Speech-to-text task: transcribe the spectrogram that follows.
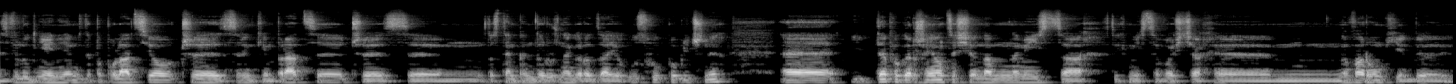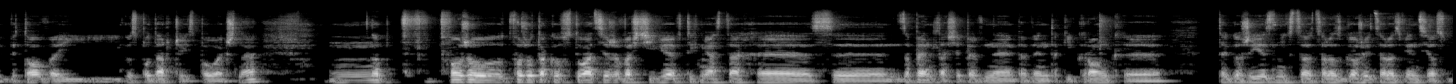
z wyludnieniem, z depopulacją, czy z rynkiem pracy, czy z dostępem do różnego rodzaju usług publicznych. E, I te pogarszające się nam na miejscach, w tych miejscowościach e, no, warunki jakby bytowe i gospodarcze i społeczne mm, no, tworzą, tworzą taką sytuację, że właściwie w tych miastach e, z, zapętla się pewny, pewien taki krąg tego, że jest z nich coraz gorzej, coraz więcej osób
